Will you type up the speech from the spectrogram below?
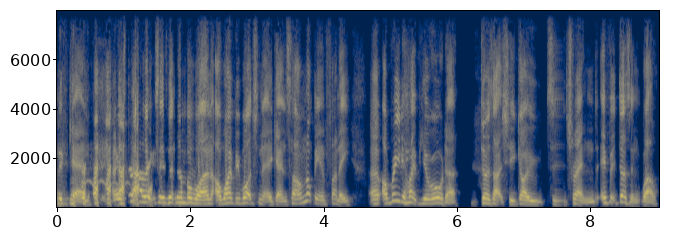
again. Alex is at number one, I won't be watching it again. So I'm not being funny. Uh, I really hope your order does actually go to trend. If it doesn't, well,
